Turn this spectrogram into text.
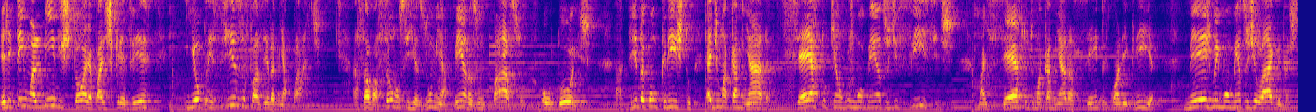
Ele tem uma linda história para escrever e eu preciso fazer a minha parte. A salvação não se resume em apenas um passo ou dois. A vida com Cristo é de uma caminhada, certo que em alguns momentos difíceis, mas certo de uma caminhada sempre com alegria, mesmo em momentos de lágrimas,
